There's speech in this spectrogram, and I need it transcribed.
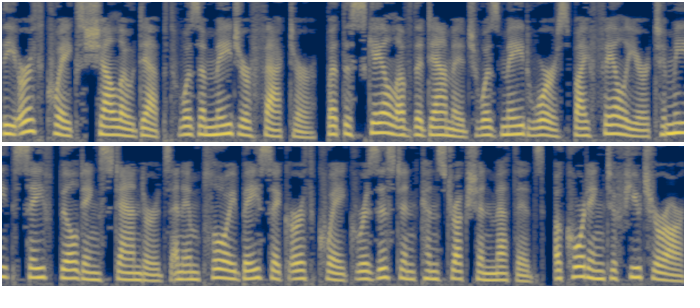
The earthquake's shallow depth was a major factor, but the scale of the damage was made worse by failure to meet safe building standards and employ basic earthquake-resistant construction methods, according to FutureArk.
